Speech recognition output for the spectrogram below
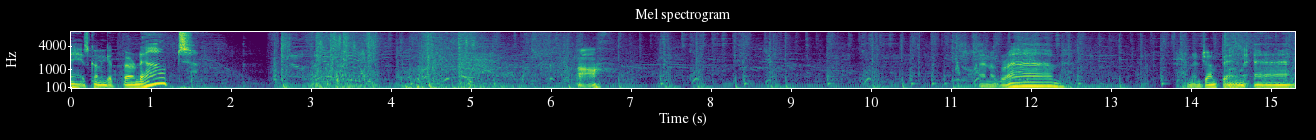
Okay, he's gonna get burned out. Aw. And a grab. And a jump in and...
